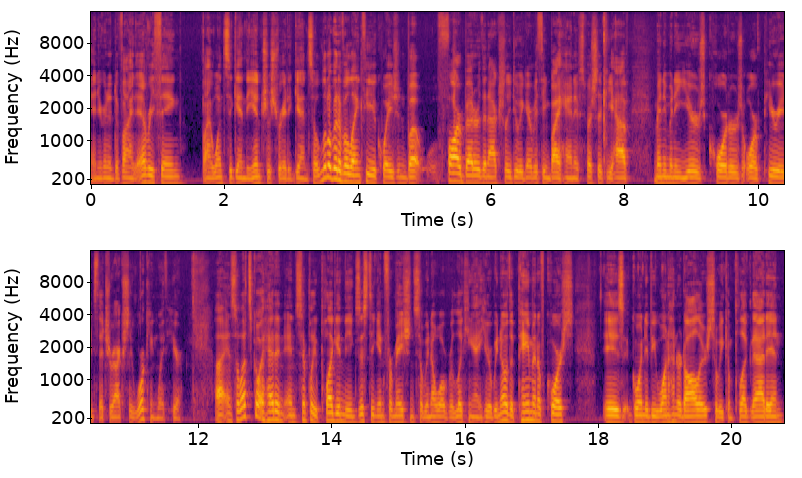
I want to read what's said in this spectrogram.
and you're going to divide everything by once again the interest rate again. So a little bit of a lengthy equation, but far better than actually doing everything by hand, especially if you have many, many years, quarters, or periods that you're actually working with here. Uh, and so let's go ahead and, and simply plug in the existing information so we know what we're looking at here. We know the payment, of course, is going to be $100, so we can plug that in.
